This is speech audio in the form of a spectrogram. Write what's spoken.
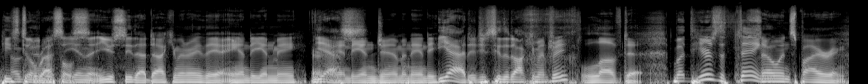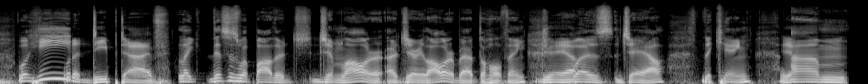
He How still good he wrestles. in you see that documentary, the Andy and Me? Or Yes. Andy and Jim and Andy. yeah, did you see the documentary? Loved it. But here's the thing. So inspiring. well, he What a deep dive. like this is what bothered J- Jim Lawler, uh, Jerry Lawler about the whole thing. JL. was JL, the King. Yeah. Um,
